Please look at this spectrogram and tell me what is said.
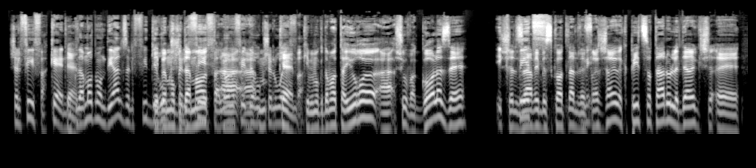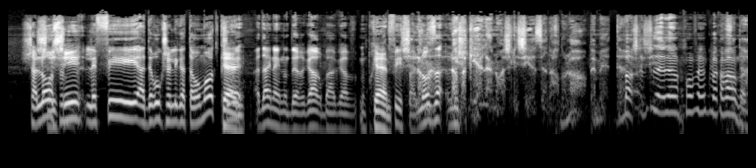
של פיפא, כן. כן. מוקדמות מונדיאל זה לפי דירוג של. פיפא, לא לפי דירוג של כן, וופא. כי במוקדמות היורו, שוב, הגול הזה של הקפיץ זהבי בסקוטלנד מ- והפרש השערים, הקפיץ אותנו לדרג... ש- אה, שלוש שלישי. לפי הדירוג של ליגת האומות, כן. שעדיין היינו דרג ארבע אגב, כן. מבחינת פיפא. לא ז... מש- מגיע לנו השלישי הזה, אנחנו לא, באמת, ב- זה- אנחנו כבר עברנו את דרג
